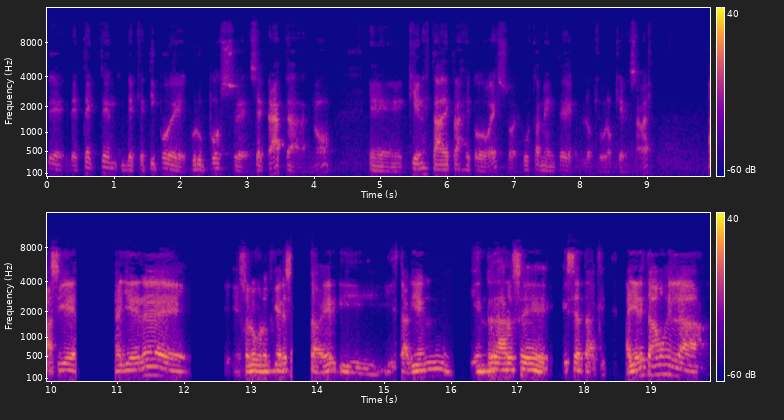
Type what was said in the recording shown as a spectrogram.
detecten de qué tipo de grupos eh, se trata, ¿no? Eh, ¿Quién está detrás de todo eso? Es justamente lo que uno quiere saber. Así es. Ayer, eh, eso es lo que uno quiere saber y, está bien, bien raro ese, ese ataque. Ayer estábamos en la,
